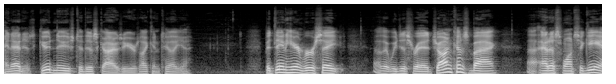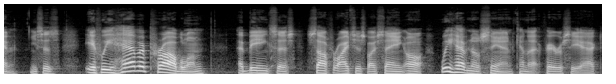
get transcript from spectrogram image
And that is good news to this guy's ears, I can tell you. But then here in verse 8 uh, that we just read, John comes back uh, at us once again. He says, If we have a problem at being says, self righteous by saying, Oh, we have no sin, kind of that Pharisee act,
